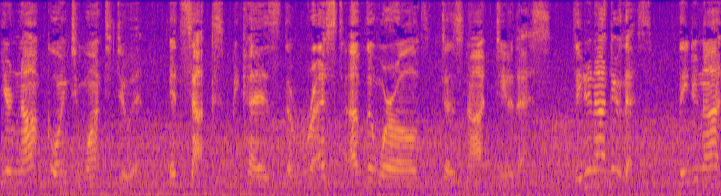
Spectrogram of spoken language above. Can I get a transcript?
you're not going to want to do it. It sucks because the rest of the world does not do this. They do not do this they do not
